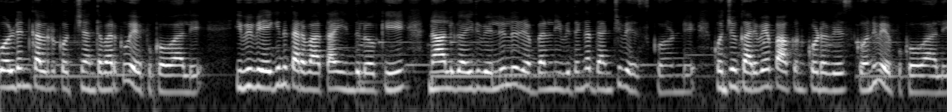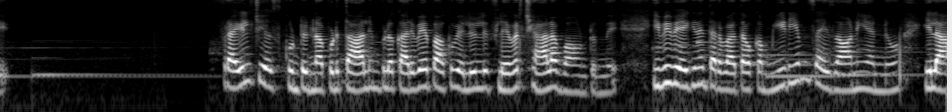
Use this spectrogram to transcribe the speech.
గోల్డెన్ కలర్కి వచ్చేంత వరకు వేపుకోవాలి. ఇవి వేగిన తర్వాత ఇందులోకి నాలుగు ఐదు వెల్లుల్లి రెబ్బల్ని ఈ విధంగా దంచి వేసుకోండి. కొంచెం కరివేపాకును కూడా వేసుకొని వేపుకోవాలి. ఫ్రైలు చేసుకుంటున్నప్పుడు తాలింపులో కరివేపాకు వెల్లుల్లి ఫ్లేవర్ చాలా బాగుంటుంది. ఇవి వేగిన తర్వాత ఒక మీడియం సైజ్ ఆనియన్ను ఇలా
